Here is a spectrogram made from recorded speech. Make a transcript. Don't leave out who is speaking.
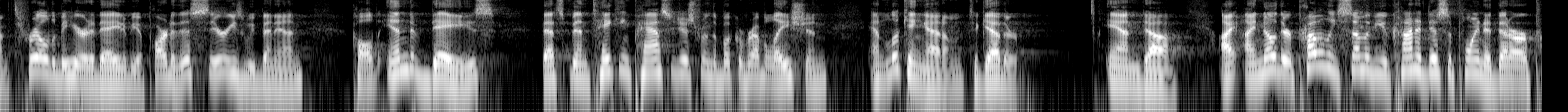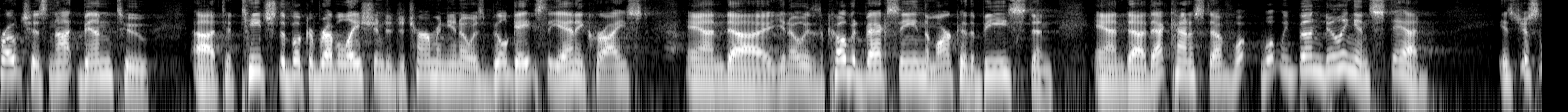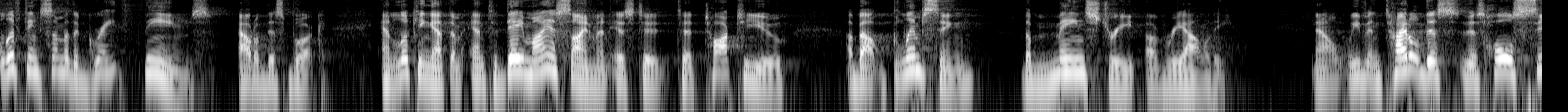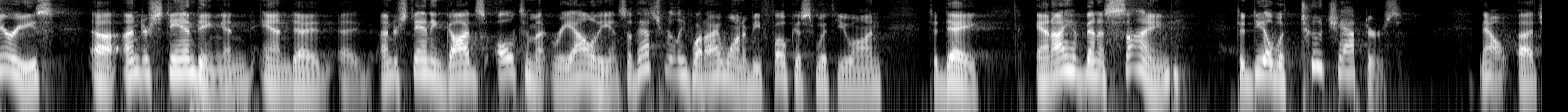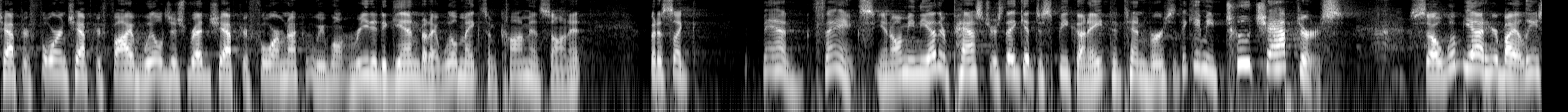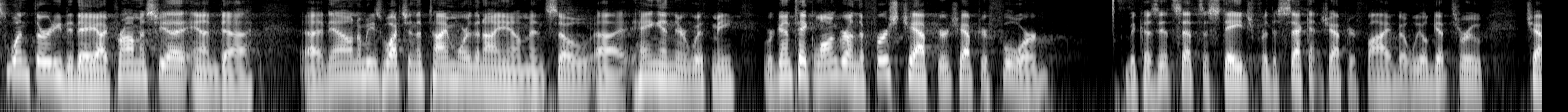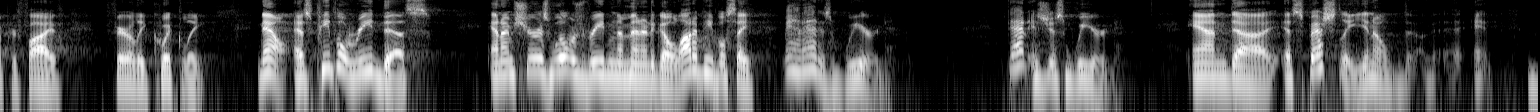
Speaker 1: I'm thrilled to be here today to be a part of this series we've been in called End of Days that's been taking passages from the book of Revelation and looking at them together. And uh, I, I, know there are probably some of you kind of disappointed that our approach has not been to, uh, to teach the book of Revelation to determine, you know, is Bill Gates the Antichrist? And, uh, you know, is the COVID vaccine the mark of the beast? And, and uh, that kind of stuff. What, what we've been doing instead is just lifting some of the great themes out of this book and looking at them. And today, my assignment is to, to talk to you about glimpsing the main street of reality. Now, we've entitled this, this whole series uh, Understanding and, and uh, uh, Understanding God's Ultimate Reality. And so that's really what I want to be focused with you on today. And I have been assigned to deal with two chapters now, uh, chapter 4 and chapter 5, Will just read chapter 4. I'm not, we won't read it again, but I will make some comments on it. But it's like, man, thanks. You know, I mean, the other pastors, they get to speak on 8 to 10 verses. They gave me two chapters. So we'll be out here by at least 1.30 today, I promise you. And uh, uh, now nobody's watching the time more than I am. And so uh, hang in there with me. We're going to take longer on the first chapter, chapter 4 because it sets a stage for the second chapter 5, but we'll get through chapter 5 fairly quickly. Now, as people read this, and I'm sure as Will was reading a minute ago, a lot of people say, man, that is weird. That is just weird. And uh, especially, you know, eh,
